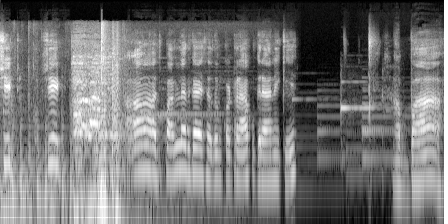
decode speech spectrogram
షిట్ షిట్ అది పడలేదు గాయస్ అది ఇంకో ట్రాప్ గ్రానీకి అబ్బా.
